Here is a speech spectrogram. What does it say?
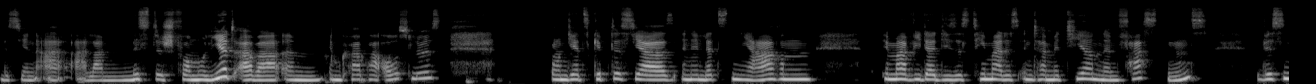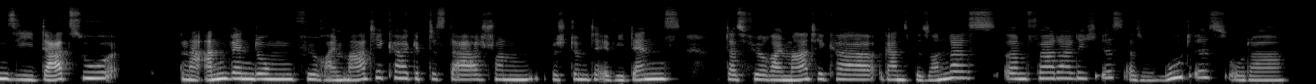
ein bisschen alarmistisch formuliert, aber ähm, im Körper auslöst. Und jetzt gibt es ja in den letzten Jahren immer wieder dieses Thema des intermittierenden Fastens. Wissen Sie dazu eine Anwendung für Rheumatiker? Gibt es da schon bestimmte Evidenz, das für Rheumatiker ganz besonders ähm, förderlich ist, also gut ist? Oder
